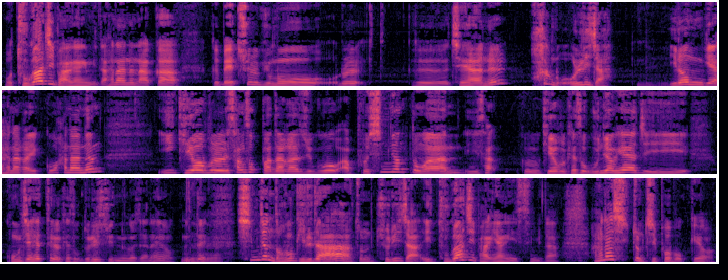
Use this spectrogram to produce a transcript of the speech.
뭐 두 가지 방향입니다. 하나는 아까 그 매출 규모를 그 제한을 확 올리자. 이런 게 하나가 있고 하나는 이 기업을 상속받아 가지고 앞으로 10년 동안 이그 기업을 계속 운영해야지 이 공제 혜택을 계속 누릴 수 있는 거잖아요. 근데 네. 10년 너무 길다. 좀 줄이자. 이 두 가지 방향이 있습니다. 하나씩 좀 짚어 볼게요.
